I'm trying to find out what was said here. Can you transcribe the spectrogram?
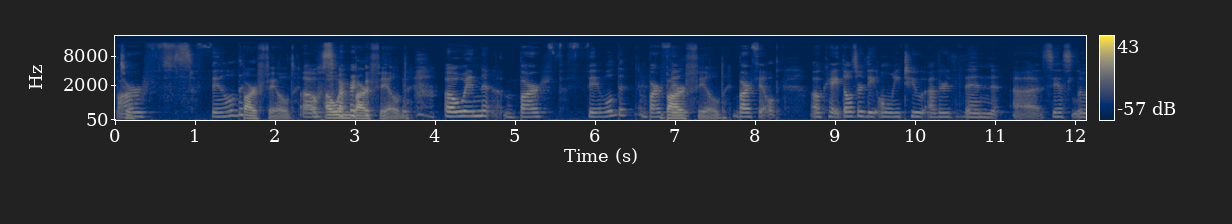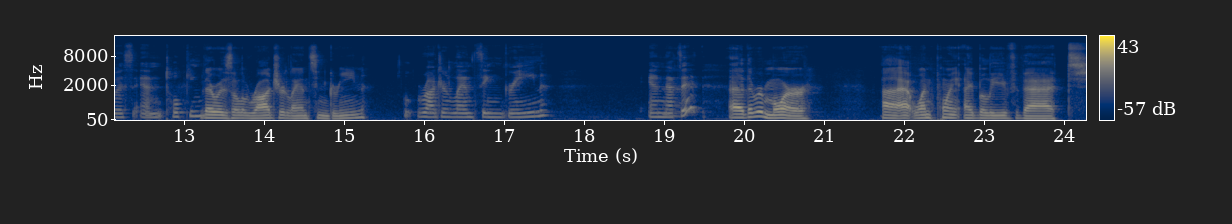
Barfield. Barfield. Oh, Owen. Barfield. Owen Barfield. Barfield. Barfield. Barfield. Okay, those are the only two other than uh, C.S. Lewis and Tolkien. There was a Roger Lancelyn Green. Roger Lancelyn Green. And that's it? Uh, there were more. Uh, at one point, I believe that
